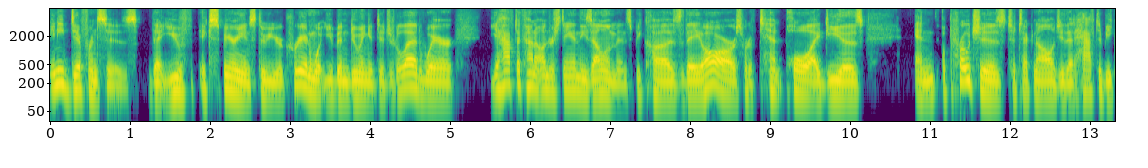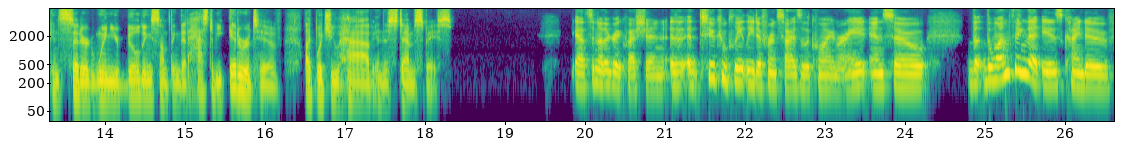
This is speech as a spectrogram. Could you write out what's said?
any differences that you've experienced through your career and what you've been doing at DigitalEd where you have to kind of understand these elements because they are sort of tent pole ideas and approaches to technology that have to be considered when you're building something that has to be iterative like what you have in the STEM space. Yeah, it's another great question. Uh, uh, two completely different sides of the coin, right? And so the the one thing that is kind of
